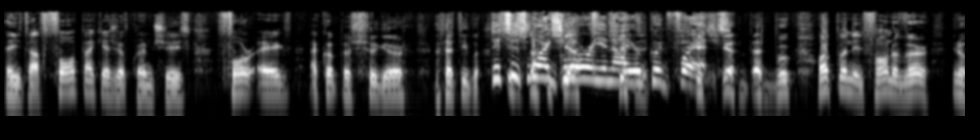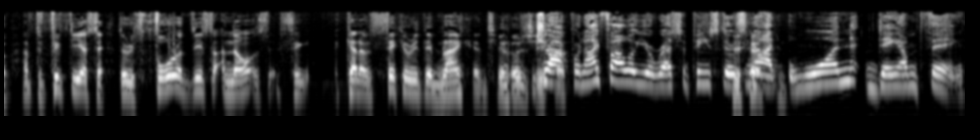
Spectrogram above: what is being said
and it has four packages of cream cheese, four eggs, a cup of sugar. This is why Gloria and I are good friends. She had that book open in front of her. You know, after 50 years, there is four of this. uh, No, s- s- kind of security blanket. You know, she Jacques, when I follow your recipes, there's Yeah. not one damn thing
